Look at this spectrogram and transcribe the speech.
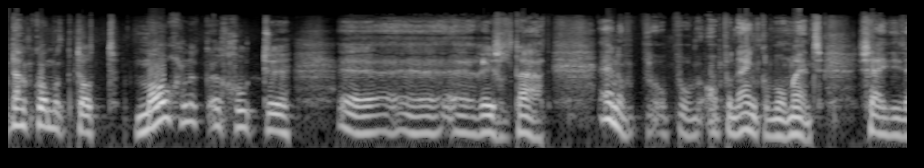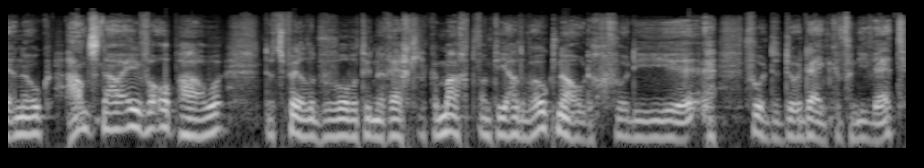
dan, kom ik tot mogelijk een goed uh, uh, resultaat. En op, op, op een enkel moment zei hij dan ook: Hans, nou even ophouden. Dat speelde bijvoorbeeld in de rechterlijke macht, want die hadden we ook nodig voor, die, voor het doordenken van die wet.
